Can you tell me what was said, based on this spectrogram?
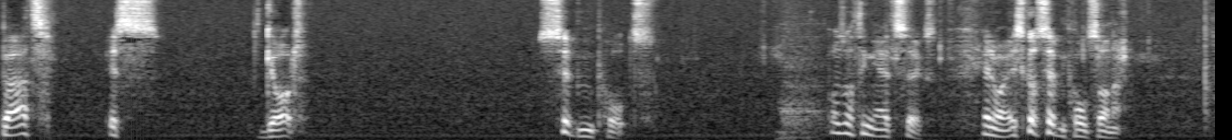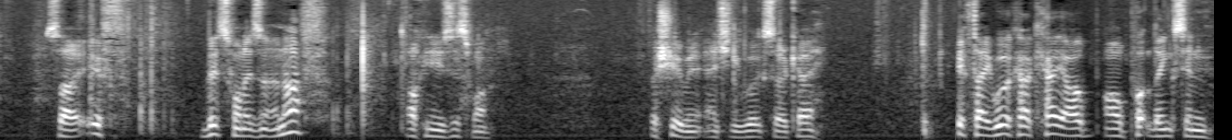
but it's got seven ports. What was I thinking it had six? Anyway, it's got seven ports on it. So if this one isn't enough, I can use this one, assuming it actually works okay. If they work okay, I'll, I'll put links in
